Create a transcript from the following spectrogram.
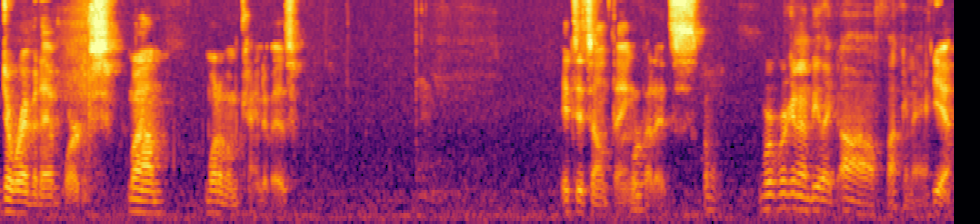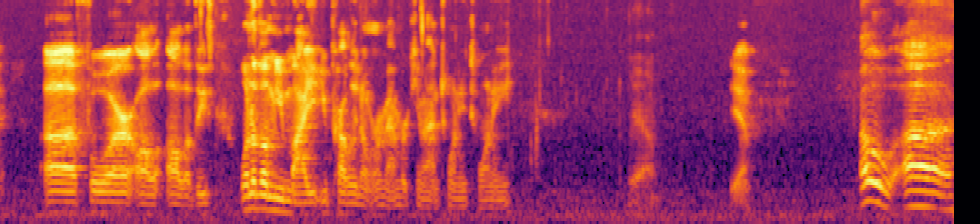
derivative works. Well, one of them kind of is. It's its own thing, but it's We're, we're gonna be like, oh, fucking A. Yeah. Uh, for all all of these, one of them you might you probably don't remember came out in 2020. Yeah. Yeah. Oh, uh.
